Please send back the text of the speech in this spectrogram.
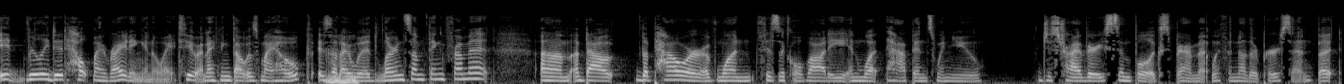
it really did help my writing in a way too, and I think that was my hope is that I Mm-hmm. would learn something from it um, about the power of one physical body and what happens when you just try a very simple experiment with another person. But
